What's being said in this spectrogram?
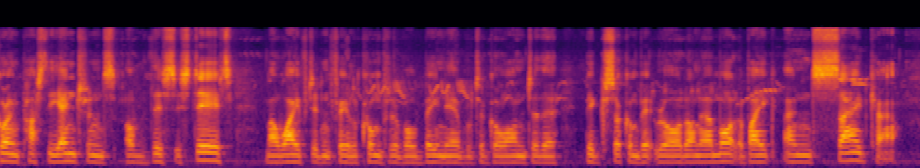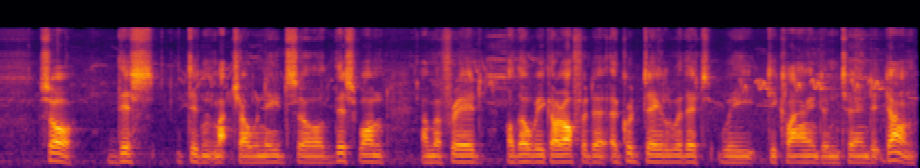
going past the entrance of this estate. My wife didn't feel comfortable being able to go onto the big Sukhumvit road on her motorbike and sidecar. So this didn't match our needs, so this one I'm afraid, although we got offered a, a good deal with it, we declined and turned it down.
